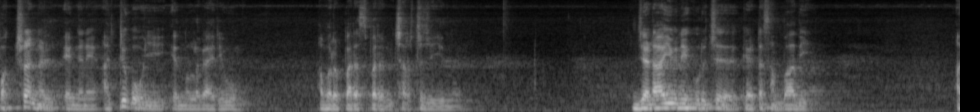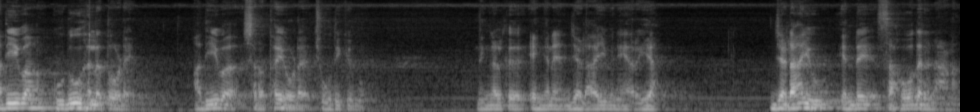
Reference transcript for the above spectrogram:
പക്ഷങ്ങൾ എങ്ങനെ അറ്റുപോയി എന്നുള്ള കാര്യവും അവർ പരസ്പരം ചർച്ച ചെയ്യുന്നു. ജഡായുവിനെക്കുറിച്ച് കേട്ട സമ്പാദി അതീവ കുതൂഹലത്തോടെ അതീവ ശ്രദ്ധയോടെ ചോദിക്കുന്നു നിങ്ങൾക്ക് എങ്ങനെ ജഡായുവിനെ അറിയാം? ജഡായു എന്റെ സഹോദരനാണ്.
